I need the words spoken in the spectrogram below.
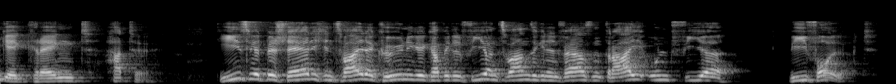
gekränkt hatte. Dies wird bestätigt in 2. Könige Kapitel 24 in den Versen 3 und 4 wie folgt.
